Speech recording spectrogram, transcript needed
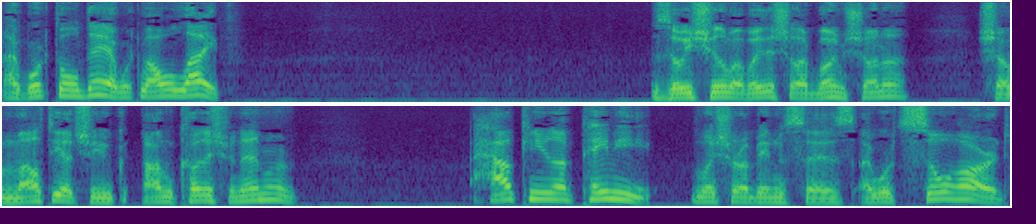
I worked all day, I worked my whole life. זוהי שילום עבודה של ארבעים שנה, שעמלתי עד שעם קודש ונאמר. How can you not pay me? Moshe Rabbeinu says, I worked so hard,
